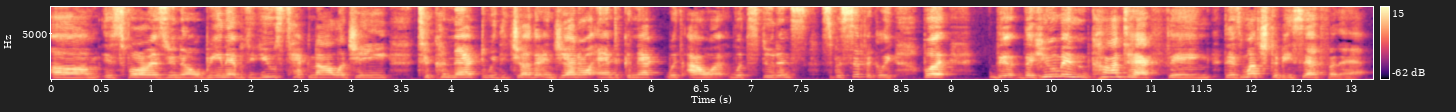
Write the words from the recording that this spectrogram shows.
Um, as far as you know being able to use technology to connect with each other in general and to connect with our with students specifically but the the human contact thing there's much to be said for that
